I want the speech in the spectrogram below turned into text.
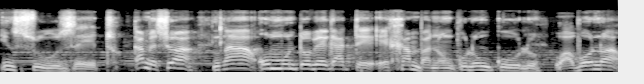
insuku zethu kambe siwa nxa umuntu obekade ehamba noNkulunkulu wabona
